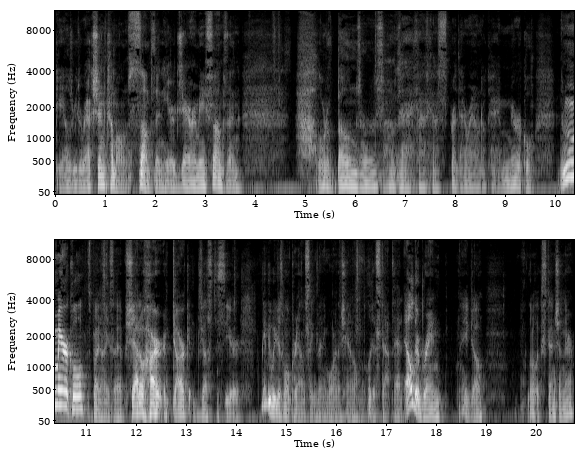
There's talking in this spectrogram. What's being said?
Gale's Redirection. Come on. Something here, Jeremy. Something. Lord of Bones. Okay. Gotta, gotta spread that around. Okay. Miracle. Miracle. That's probably not how you say it. Shadow Heart. Dark Justiciar. Maybe we just won't pronounce things anymore on the channel. We'll just stop that. Elder Brain. There you go. Little extension there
